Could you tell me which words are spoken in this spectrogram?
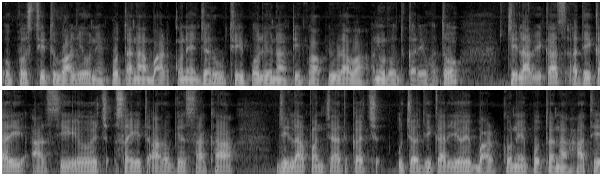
ઉપસ્થિત વાલીઓને પોતાના બાળકોને જરૂરથી પોલિયોના ટીપા પીવડાવવા અનુરોધ કર્યો હતો. જિલ્લા વિકાસ અધિકારી, આરસીઓએચ સહિત આરોગ્ય શાખા જિલ્લા પંચાયત કચ્છ ઉચ્ચ અધિકારીઓએ બાળકોને પોતાના હાથે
